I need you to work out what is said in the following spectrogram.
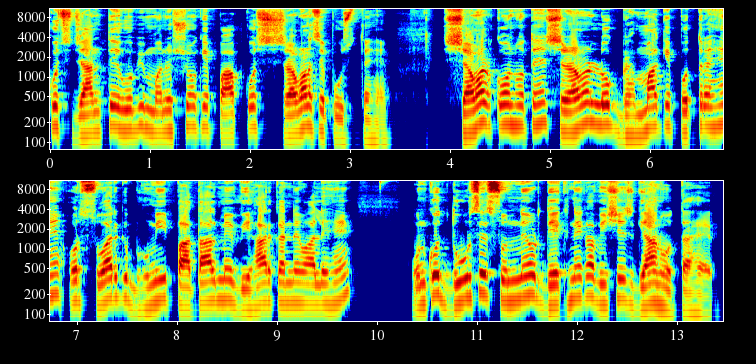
कुछ जानते हुए भी मनुष्यों के पाप को श्रवण से पूछते हैं। श्रवण कौन होते हैं? श्रवण लोग ब्रह्मा के पुत्र हैं और स्वर्ग भूमि पाताल में विहार करने वाले हैं। उनको दूर से सुनने और देखने का विशेष ज्ञान होता है।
